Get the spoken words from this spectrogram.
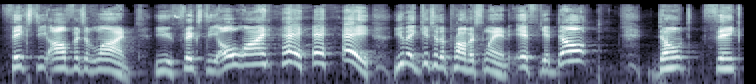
Fix the offensive line. You fix the O line. Hey, hey, hey, you may get to the promised land. If you don't, don't think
